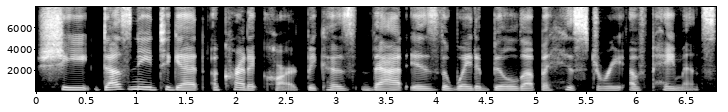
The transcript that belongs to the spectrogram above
she does need to get a credit card because that is the way to build up a history of payments.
